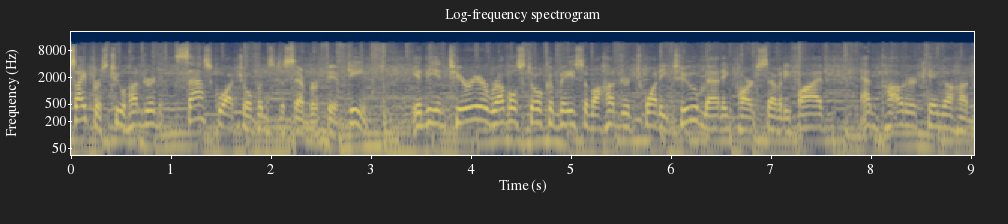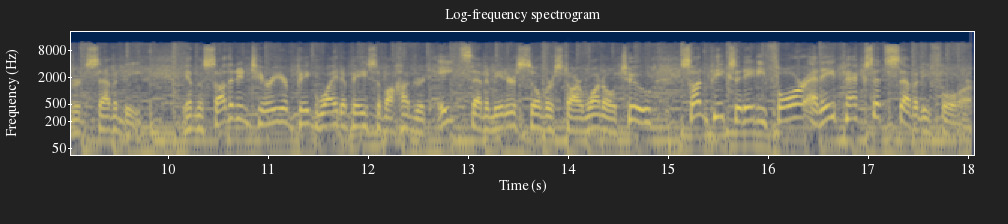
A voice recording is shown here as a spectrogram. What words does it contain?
Cypress 200, Sasquatch opens December 15th. In the interior, Revelstoke a base of 122, Manning Park 75, and Powder King 170. In the southern interior, Big White a base of 108 centimeters, Silver Star 102, Sun Peaks at 84, and Apex at 74.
